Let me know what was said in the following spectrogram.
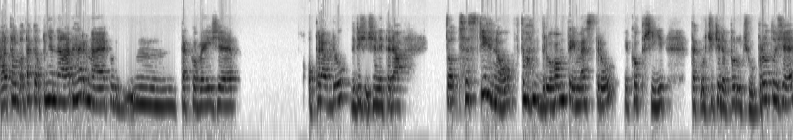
Ale to bylo také úplně nádherné, jako mm, takovej, že opravdu, když ženy teda to se stihnou v tom druhém trimestru jako přijít, tak určitě doporučuji, protože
